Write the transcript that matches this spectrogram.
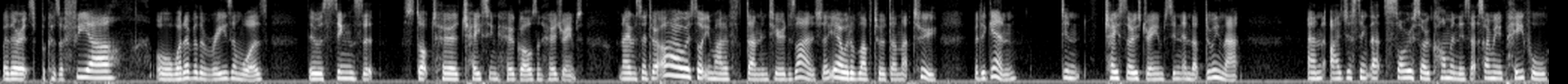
Whether it's because of fear or whatever the reason was, there was things that stopped her chasing her goals and her dreams. And I even said to her, Oh, I always thought you might have done interior design. And she's like, Yeah, I would have loved to have done that too. But again, didn't chase those dreams, didn't end up doing that. And I just think that's so, so common is that so many people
